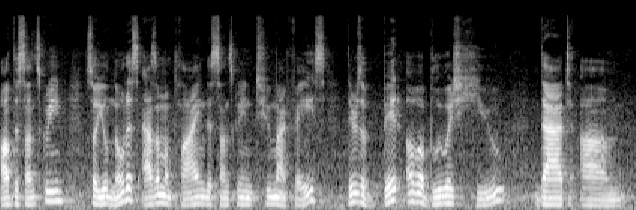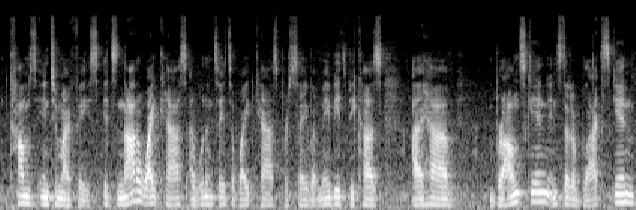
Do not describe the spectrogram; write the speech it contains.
of the sunscreen. So you'll notice as I'm applying the sunscreen to my face, there's a bit of a bluish hue that um, comes into my face. It's not a white cast. I wouldn't say it's a white cast per se, but maybe it's because I have brown skin instead of black skin.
